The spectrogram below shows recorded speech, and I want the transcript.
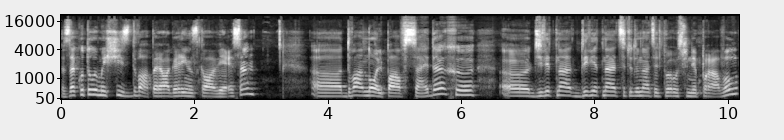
За кутовими 6-2 перевага Рівненського Вереса. Е, 2-0 по офсайдах, е, 19-11 порушення правил.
